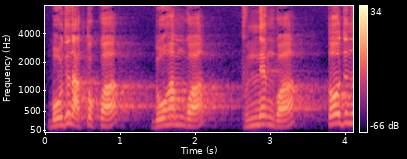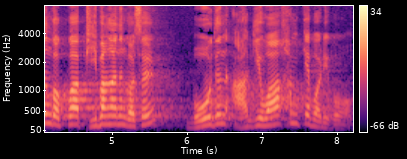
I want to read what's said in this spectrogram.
모든 악독과 노함과 분냄과 떠드는 것과 비방하는 것을 모든 악의와 함께 버리고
